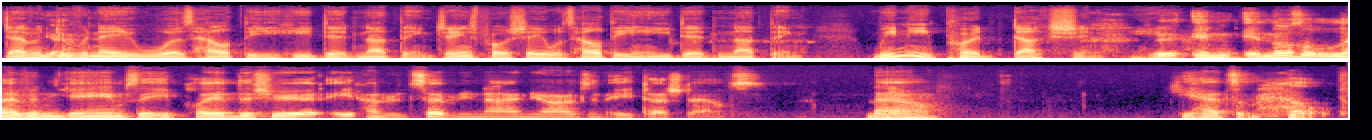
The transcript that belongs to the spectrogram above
Devin Yeah. Duvernay was healthy, he did nothing. James Proche was healthy and he did nothing. We need production here. In in those 11 games that he played this year at 879 yards and eight touchdowns. Now, he had some help,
